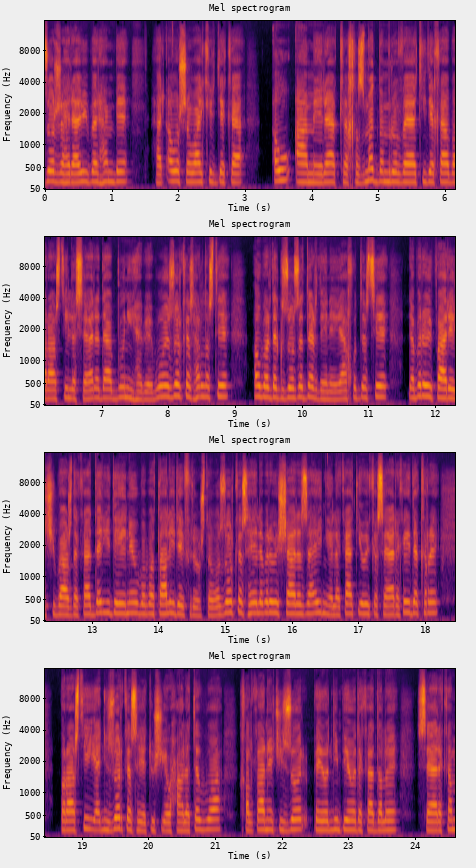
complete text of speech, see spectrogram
زۆر ژەهراوی بەرهەم بێ، هەر ئەوەشە وای کردیە کە ئەو ئامێرە کە خزمەت بە مرۆڤایەتی دەکا بەڕاستی لە سەیارەدا بوونی هەبێ، بۆیە زۆر کەس هەڵدەستێ ئەو بەردە گزۆزە دەردێنێ، یاخود دەچێ لەبەرئەوەی پارەیەکی باش دەکا دەری دەهێنێ و بە بەتاڵی دەیفرۆشتەوە، زۆر کەس هەیە لەبەرئەوەی شارەزایی نیە لە کاتی ئەوەی کە سەیارەکەی دەکڕێ بەڕاستی یانی زۆر کەس هەیە تووشی ئەو حالەتە بووە، خەڵکانێکی زۆر پەیوەندیم پێوە دەکا دەڵێ سەیارەکەم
